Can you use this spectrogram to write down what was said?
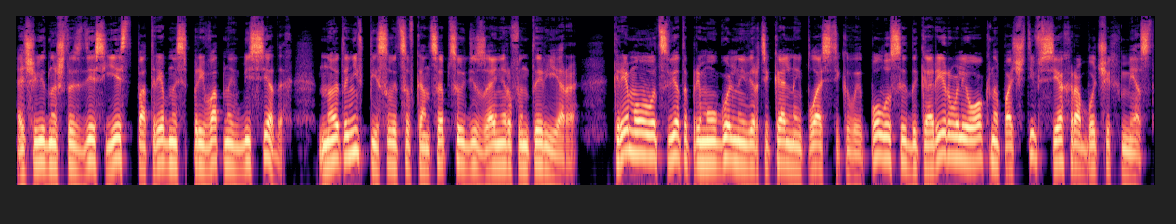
Очевидно, что здесь есть потребность в приватных беседах, но это не вписывается в концепцию дизайнеров интерьера. Кремового цвета прямоугольные вертикальные пластиковые полосы декорировали окна почти всех рабочих мест,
